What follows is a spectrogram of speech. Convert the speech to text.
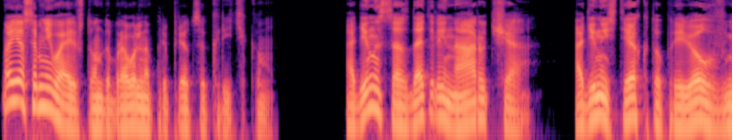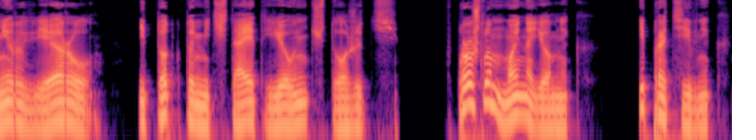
но я сомневаюсь, что он добровольно припрется к критикам. Один из создателей Наруча, один из тех, кто привел в мир веру, и тот, кто мечтает ее уничтожить. В прошлом мой наемник и противник.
